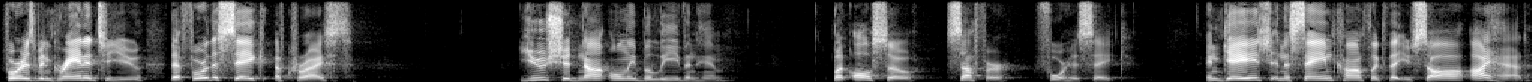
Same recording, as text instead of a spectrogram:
For it has been granted to you that for the sake of Christ, you should not only believe in him, but also suffer for his sake. Engaged in the same conflict that you saw I had,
